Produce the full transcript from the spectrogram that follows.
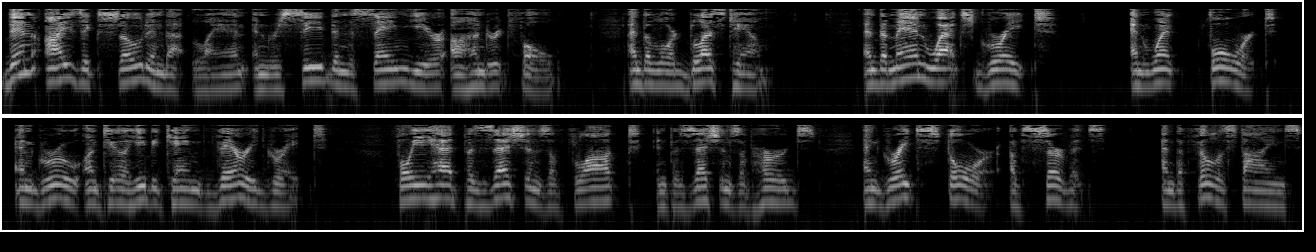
then Isaac sowed in that land and received in the same year a hundredfold. And the Lord blessed him. And the man waxed great and went forward and grew until he became very great. For he had possessions of flocks and possessions of herds and great store of servants, and the Philistines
